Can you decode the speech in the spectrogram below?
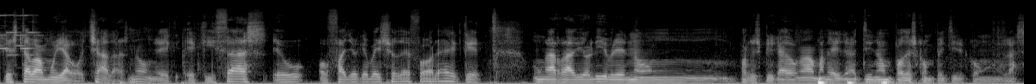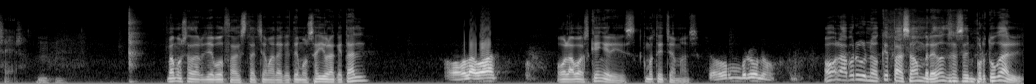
que estaban moi agochadas non e, e quizás eu o fallo que veixo de fora é que unha radio libre non por explicar de unha maneira ti non podes competir con la SER uh -huh. Vamos a darlle voz a esta chamada que temos aí Hola, que tal? Hola, boas Hola, boas, quen eres? Como te chamas? Son Bruno Hola Bruno, ¿qué pasa, hombre? ¿Dónde estás en Portugal?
